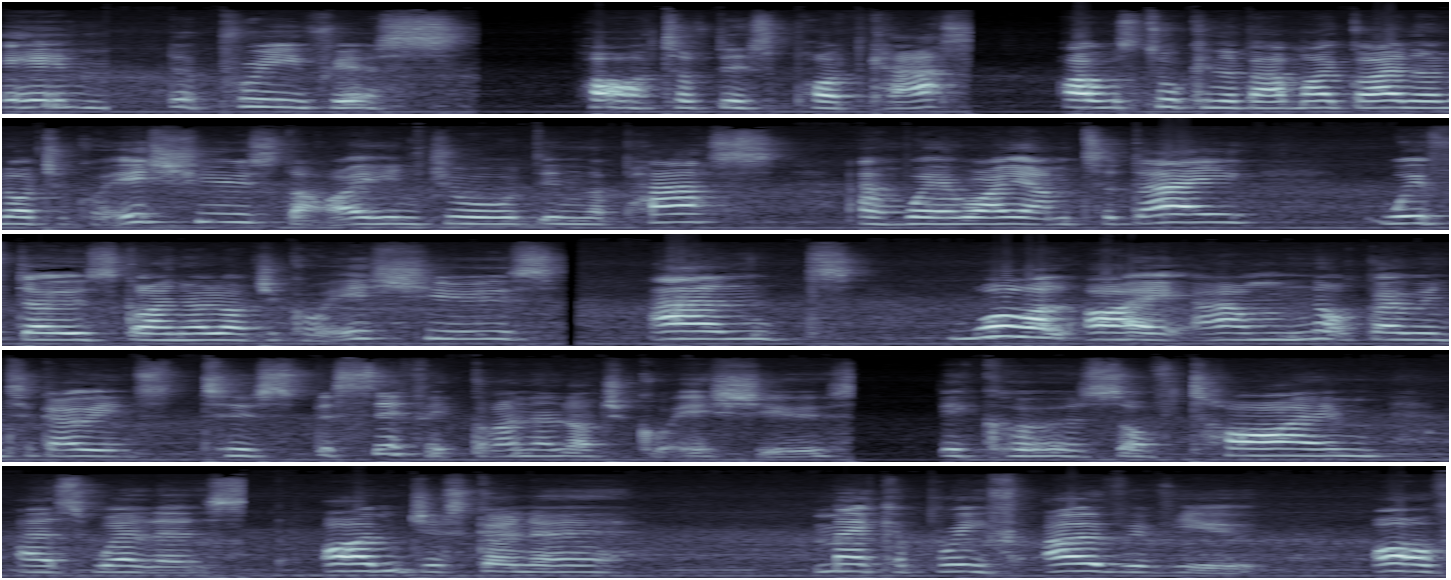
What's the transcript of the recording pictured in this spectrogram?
in the previous part of this podcast, I was talking about my gynecological issues that I endured in the past and where I am today with those gynecological issues. And while I am not going to go into specific gynecological issues because of time as well as I'm just going to make a brief overview of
